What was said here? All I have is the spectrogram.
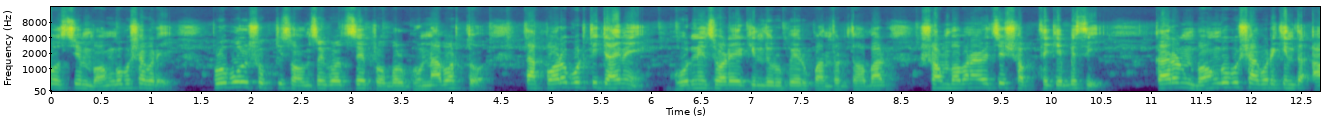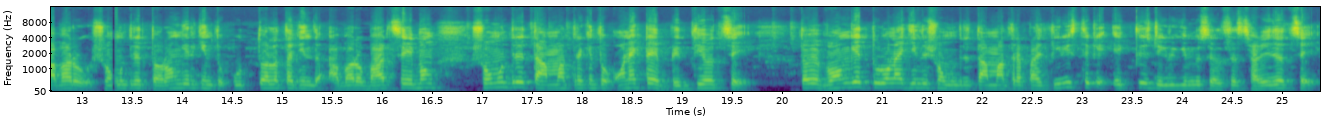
পশ্চিম বঙ্গোপসাগরে প্রবল শক্তি সঞ্চয় করছে, প্রবল ঘূর্ণাবর্ত। তা পরবর্তী টাইমে ঘূর্ণিঝড়ের কিন্তু রূপে রূপান্তরিত হবার সম্ভাবনা রয়েছে সব থেকে বেশি। কারণ বঙ্গোপসাগরে কিন্তু আবারও সমুদ্রের তরঙ্গের কিন্তু উত্তলতা কিন্তু আবারও বাড়ছে এবং সমুদ্রের তাপমাত্রা কিন্তু অনেকটাই বৃদ্ধি হচ্ছে। তবে বঙ্গের তুলনায় কিন্তু সমুদ্রের তাপমাত্রা প্রায় তিরিশ থেকে একত্রিশ ডিগ্রি কিন্তু সেলসিয়াস ছাড়িয়ে যাচ্ছে।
